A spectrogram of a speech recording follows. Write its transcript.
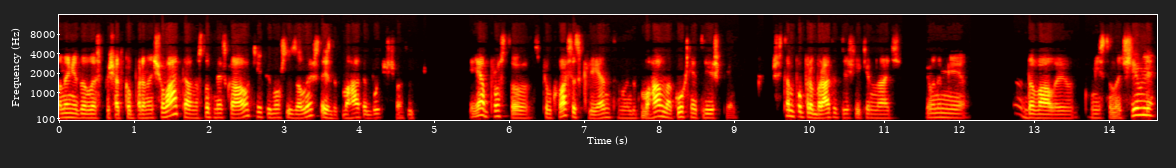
вони мені дали спочатку переночувати, а наступний сказав, окей, ти можеш залишитись, допомагати будь-що тут. І я просто спілкувався з клієнтами, допомагав на кухні трішки, щось там поприбирати трішки в кімнаті. І вони мені давали місце ночівлі,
